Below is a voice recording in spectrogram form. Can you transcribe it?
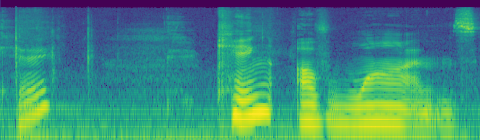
Okay. King of Wands.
